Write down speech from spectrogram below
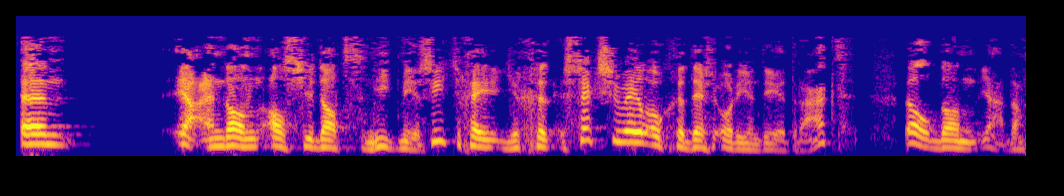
En ja, en dan als je dat niet meer ziet, je, je seksueel ook gedesoriënteerd raakt, wel dan, ja, dan,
